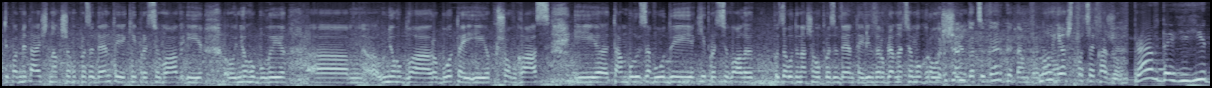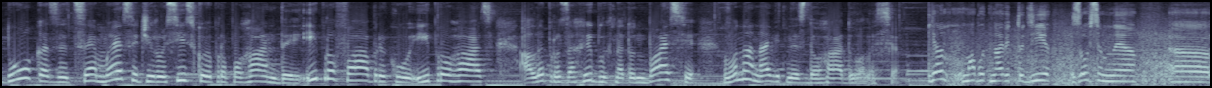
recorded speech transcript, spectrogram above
Ти пам'ятаєш нашого президента, який працював, і у нього були е, у нього була робота, і пішов газ, і там були заводи, які працювали заводи нашого президента. І він заробляв на цьому гроші. цукерки там ну я ж про це кажу. Правда, її докази це меседжі російської пропаганди і про фабрику, і про газ, але про загиблих на Донбасі вона навіть не здогадувалася. Я, мабуть, навіть тоді зовсім не, е,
